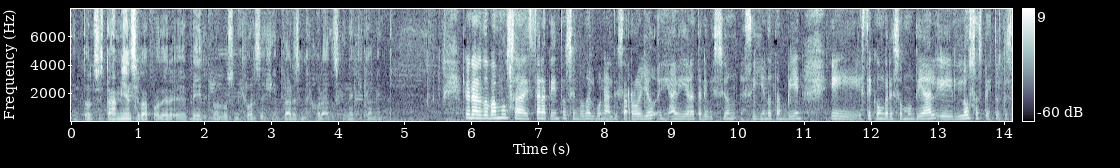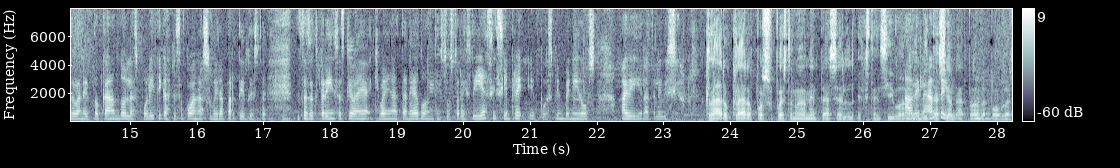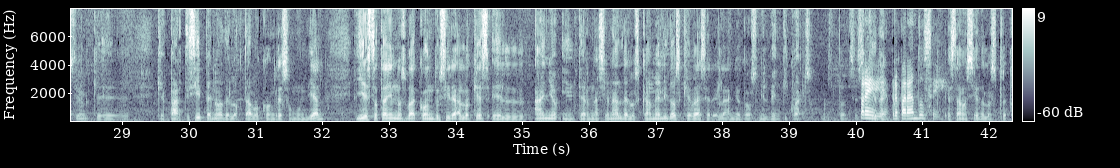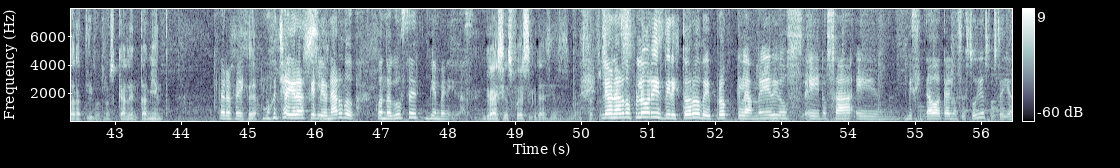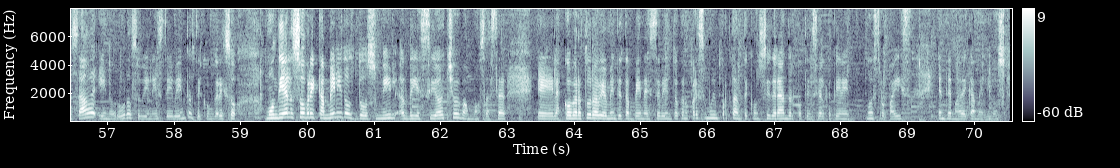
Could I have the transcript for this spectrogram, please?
Entonces también se va a poder eh, ver los mejores ejemplares mejorados genéticamente. Leonardo, vamos a estar atentos sin duda alguna al desarrollo eh, a la televisión, siguiendo también eh, este Congreso Mundial, eh, los aspectos que se van a ir tocando, las políticas que se puedan asumir a partir de, este, estas experiencias que, que vayan a tener durante estos tres días y siempre pues bienvenidos a la televisión. Claro, claro, por supuesto, nuevamente hacer extensivo la invitación a toda la población que, que participe ¿no? del octavo Congreso Mundial Y esto también nos va a conducir a lo que es el año internacional de los camélidos, que va a ser el año 2024. Entonces, Previa, preparándose. Estamos haciendo los preparativos, ¿no? es calentamiento. Perfecto. Muchas gracias, Leonardo. Cuando guste, bienvenidas. Gracias, pues, gracias. Leonardo Flores, director de Proclamedios, eh, nos ha eh, visitado acá en los estudios. Usted ya sabe, en Oruro se viene este evento, este Congreso Mundial sobre Camélidos 2018. Vamos a hacer eh, la cobertura, obviamente, también a este evento que nos parece muy importante, considerando el potencial que tiene nuestro país en tema de camélidos.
